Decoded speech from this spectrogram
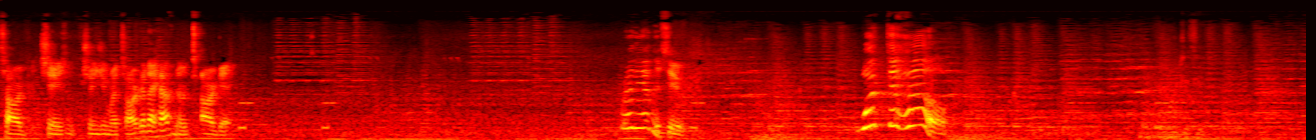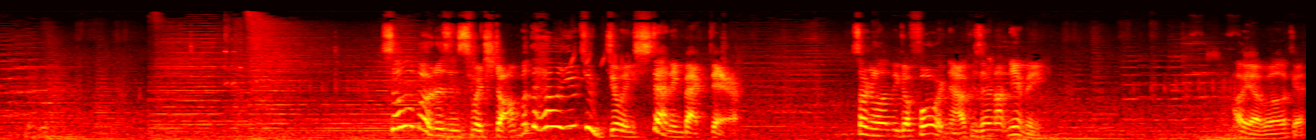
Target change, changing my target. I have no target. Where are the other two? What the hell? Solo mode isn't switched on. What the hell are you two doing standing back there? It's not gonna let me go forward now because they're not near me. Oh yeah, well, okay.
